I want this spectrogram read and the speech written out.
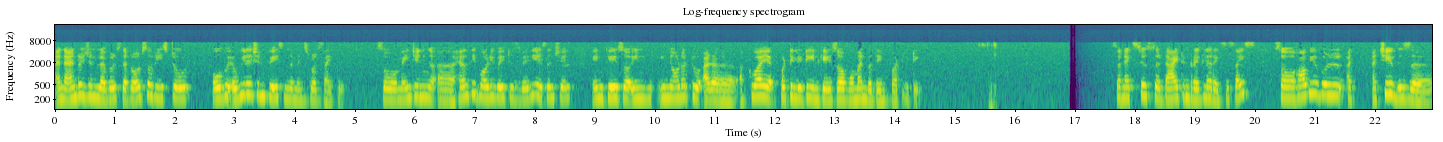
and androgen levels that also restore ovulation phase in the menstrual cycle. So maintaining a healthy body weight is very essential in case of in in order to uh, acquire fertility in case of women with infertility. So next is uh, diet and regular exercise. So how you will achieve this uh,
